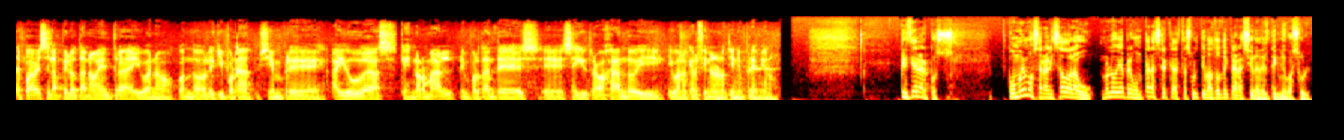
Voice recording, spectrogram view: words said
Después a veces la pelota no entra y bueno, cuando el equipo no, siempre hay dudas, que es normal, lo importante es eh, seguir trabajando y, y bueno, que al final no tiene premio, ¿no? Cristian Arcos, como hemos analizado a la U, no le voy a preguntar acerca de estas últimas dos declaraciones del técnico azul,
